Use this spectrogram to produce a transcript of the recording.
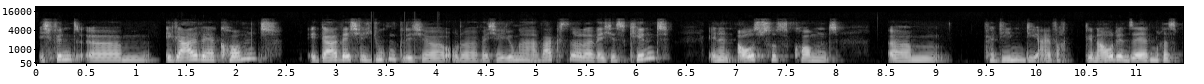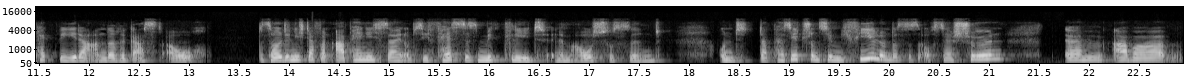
Ich finde, ähm, egal wer kommt, egal welcher Jugendlicher oder welcher junger Erwachsene oder welches Kind in den Ausschuss kommt, ähm, verdienen die einfach genau denselben Respekt wie jeder andere Gast auch. Das sollte nicht davon abhängig sein, ob sie festes Mitglied in einem Ausschuss sind. Und da passiert schon ziemlich viel und das ist auch sehr schön ähm, aber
